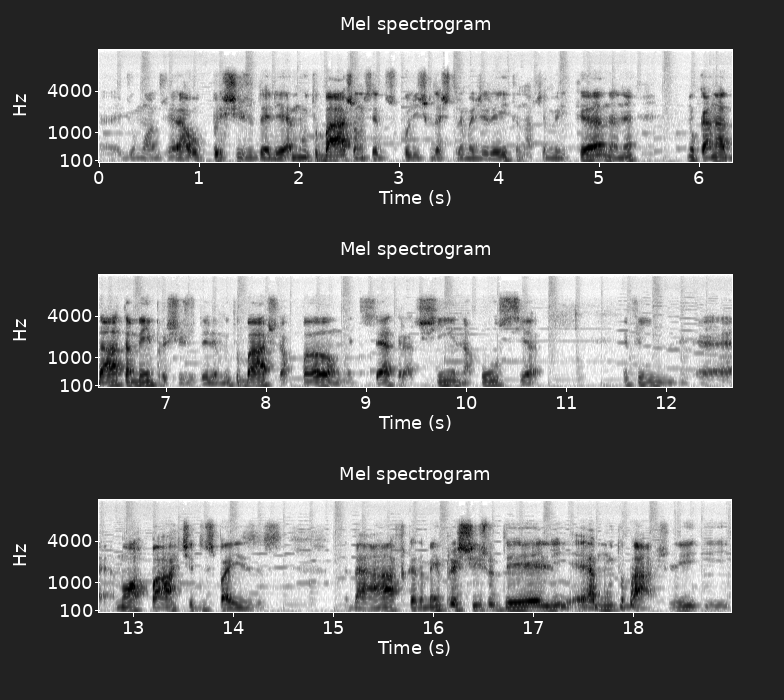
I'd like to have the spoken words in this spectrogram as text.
é, de um modo geral, o prestígio dele é muito baixo, a não ser dos políticos da extrema-direita norte-americana. Né? No Canadá também o prestígio dele é muito baixo, Japão, etc., China, Rússia, enfim, é, a maior parte dos países da África também, o prestígio dele é muito baixo. E,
